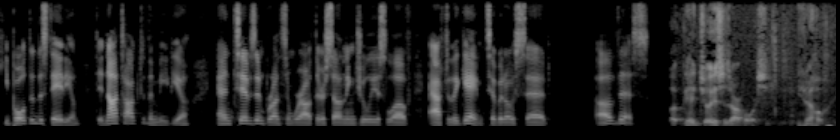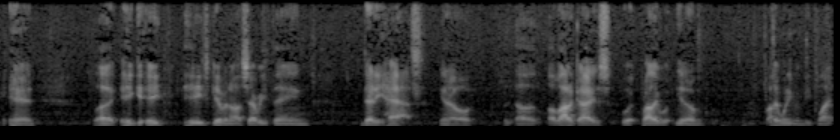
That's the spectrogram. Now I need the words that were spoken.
He bolted the stadium, did not talk to the media, and Thibs and Brunson were out there sounding Julius Love after the game. Thibodeau said uh, this. Look, hey, Julius is our horse, you know, and like he, he he's given us everything that he has. You know, uh, a lot of guys would probably would, you know probably wouldn't even be playing.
